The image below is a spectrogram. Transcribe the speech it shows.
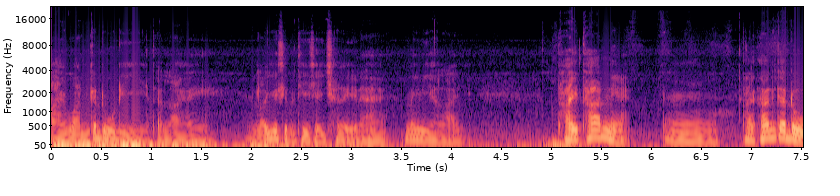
รายวันก็ดูดี แต่รายร้อยี่สิบนาทีเฉยๆนะฮะ ไม่มีอะไร ไททันเนี่ยไททันก็ดู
